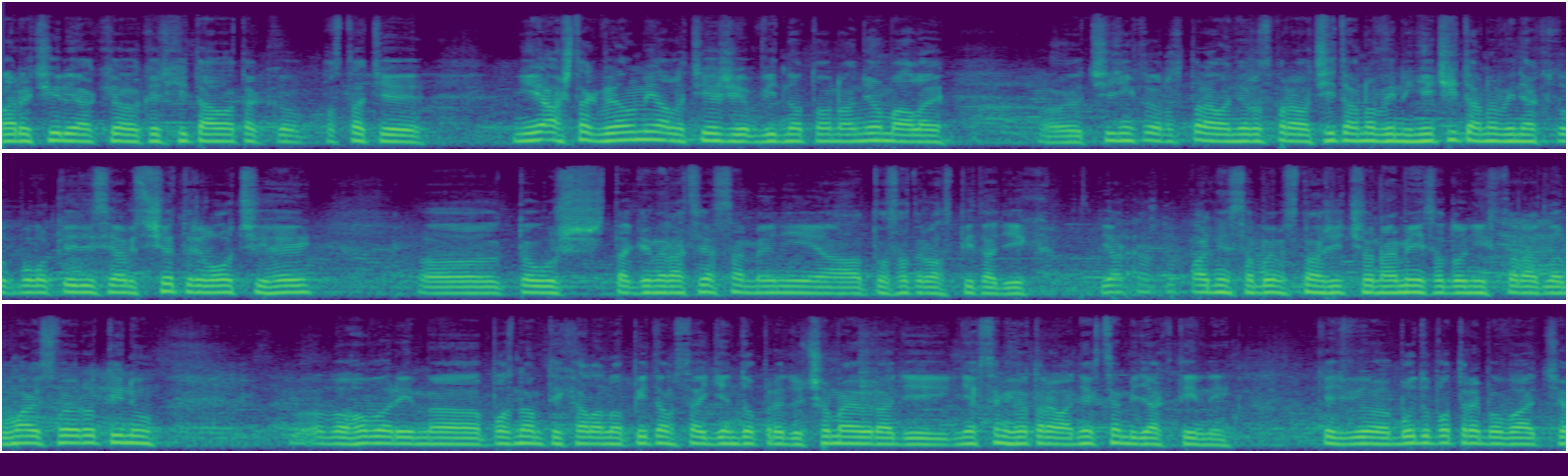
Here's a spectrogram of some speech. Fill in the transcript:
Marek Čiliak, keď chytáva, tak v podstate nie až tak veľmi, ale tiež je vidno to na ňom, ale či niekto rozpráva, nerozpráva, číta noviny, nečíta noviny, ako to bolo kedysi, aby šetril oči, hej. Uh, to už tá generácia sa mení a to sa treba spýtať ich. Ja každopádne sa budem snažiť čo najmenej sa do nich starať, lebo majú svoju rutinu hovorím, e, poznám tých chalanov, pýtam sa ich deň dopredu, čo majú radi, nechcem ich otrávať, nechcem byť aktívny. Keď e, budú potrebovať, e,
